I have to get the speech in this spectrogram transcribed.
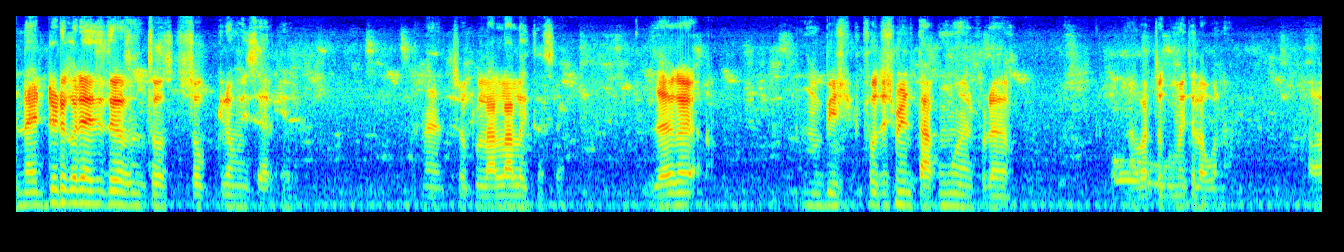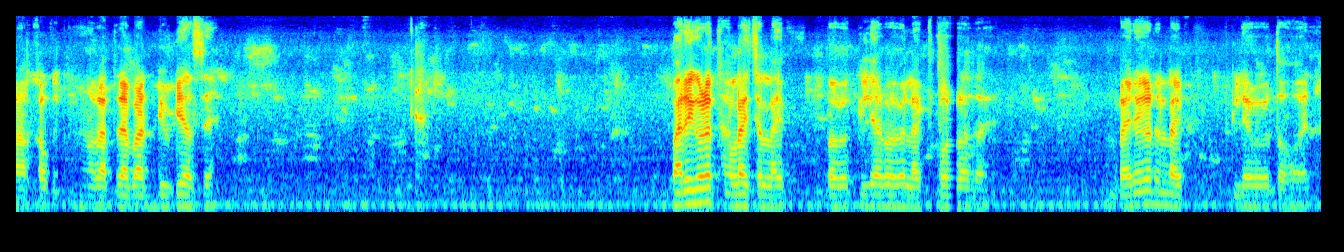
নাইট ডিউটি করে আসি তো চোখ কিরম হয়েছে আর কি। হ্যাঁ চোখ লাল লাল হইতেছে। জায়গায় বিশ, পঁচিশ মিনিট থাকব এরপরে আবার তো ঘুমাইতে লাগবো না। রাত্রে আবার ডিউটি আছে। বাড়ি ঘরে থাকলে ইচ্ছা লাইফ ভাবে ক্লিয়ার ভাবে লাইফ করা যায়। বাইরে ঘরে লাইফ ক্লিয়ার ভাবে তো হয় না।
